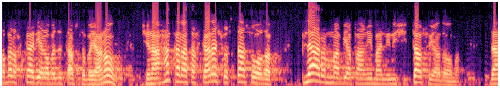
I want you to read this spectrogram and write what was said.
خبره ښکاري هغه به تاسو ته بیانوم چې نه حق را تخکاره شو تاسو هغه پلارم ما بیا پاغي باندې نشي تاسو یادوم دا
